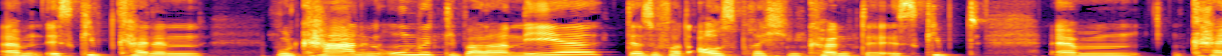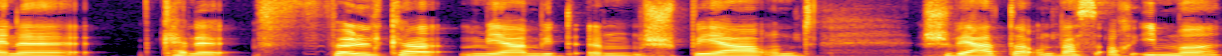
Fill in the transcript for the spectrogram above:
ähm, es gibt keinen Vulkan in unmittelbarer Nähe, der sofort ausbrechen könnte. Es gibt ähm, keine, keine Völker mehr mit ähm, Speer und Schwerter und was auch immer,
